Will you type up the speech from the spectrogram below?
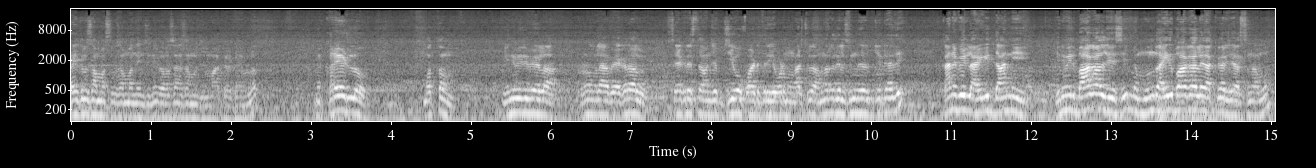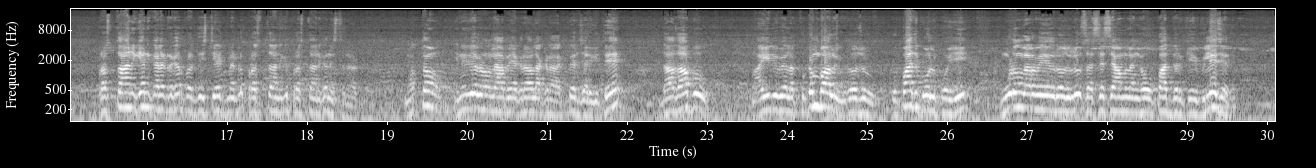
రైతుల సమస్యలకు సంబంధించిన వ్యవసాయం సంబంధించి మాట్లాడే టైంలో మేము కరేడ్లో మొత్తం ఎనిమిది వేల రెండు వందల యాభై ఎకరాలు సేకరిస్తామని చెప్పి జియో ఫార్టీ త్రీ ఇవ్వడం మార్చిలో అందరికీ తెలిసిందే సబ్జెక్ట్ అది. కానీ వీళ్ళు ఐదు దాన్ని ఎనిమిది భాగాలు చేసి మేము ముందు ఐదు భాగాలే అక్వైర్ చేస్తున్నాము. ప్రస్తుతానికి అని కలెక్టర్ గారు ప్రతి స్టేట్మెంట్లో ప్రస్తుతానికి ప్రస్తుతానికి అని ఇస్తున్నాడు. మొత్తం ఎనిమిది వేల రెండు వందల యాభై ఎకరాలు అక్కడ అక్వైర్ జరిగితే దాదాపు ఐదు వేల కుటుంబాలు ఈరోజు ఉపాధి కోల్పోయి మూడు వందల అరవై ఐదు రోజులు సస్యశ్యామలంగా ఉపాధి దొరికే విలేజ్ అది.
